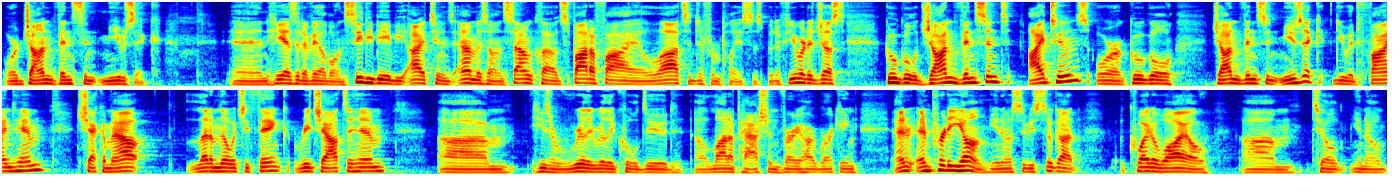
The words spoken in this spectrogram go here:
or John Vincent Music. And he has it available on CD Baby, iTunes, Amazon, SoundCloud, Spotify, lots of different places. But if you were to just Google John Vincent iTunes or Google John Vincent Music. You would find him. Check him out. Let him know what you think. Reach out to him. Um, he's a really, really cool dude. A lot of passion, very hardworking, and and pretty young. You know, so he's still got quite a while um, till you know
